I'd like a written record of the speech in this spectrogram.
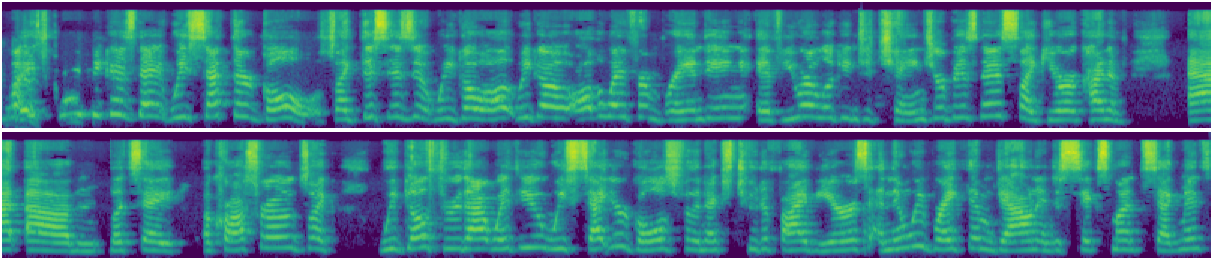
Well, it's great because they we set their goals. Like this isn't we go all we go all the way from branding. If you are looking to change your business, like you're kind of at um, let's say a crossroads like we go through that with you. We set your goals for the next two to five years and then we break them down into six month segments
